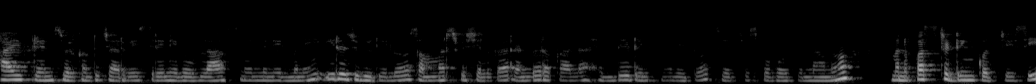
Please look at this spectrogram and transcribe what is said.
Hi friends welcome to Charveshri Neelu blogs నేను మీ నిల్మని ఈరోజు వీడియోలో సమ్మర్ స్పెషల్గా రెండు రకాల హెల్దీ డ్రింక్స్ని మీతో షేర్ చేసుకోబోతున్నాను. మన ఫస్ట్ డ్రింక్ వచ్చేసి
